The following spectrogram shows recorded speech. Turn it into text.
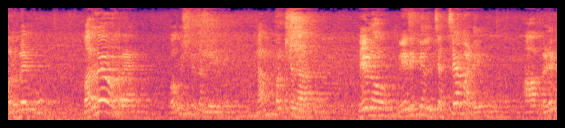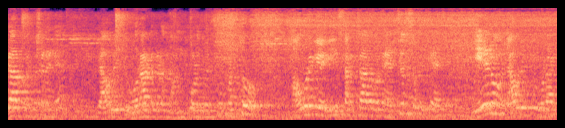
ಬರಬೇಕು. ಬರದೇ ಹೋದರೆ ಭವಿಷ್ಯದಲ್ಲಿ ನಮ್ಮ ಪಕ್ಷದ ಏನು ವೇದಿಕೆಯಲ್ಲಿ ಚರ್ಚೆ ಮಾಡಿ ಆ ಬೆಳೆಗಾರರ ರಕ್ಷಣೆಗೆ ಯಾವ ರೀತಿ ಹೋರಾಟಗಳನ್ನು ಹಮ್ಮಿಕೊಳ್ಬೇಕು ಮತ್ತು ಅವರಿಗೆ ಈ ಸರ್ಕಾರವನ್ನು ಹೆಚ್ಚಿಸೋದಕ್ಕೆ ಏನು ಯಾವ ರೀತಿ ಹೋರಾಟ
